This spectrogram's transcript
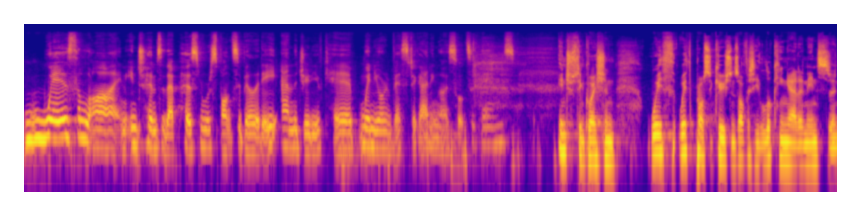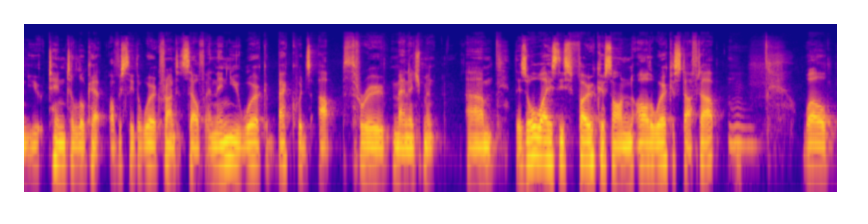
Where's the line in terms of that personal responsibility and the duty of care when you're investigating those sorts of things? Interesting question. With with prosecutions, obviously looking at an incident, you tend to look at obviously the work front itself, and then you work backwards up through management. Um, there's always this focus on oh the worker stuffed up. Mm. Well,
